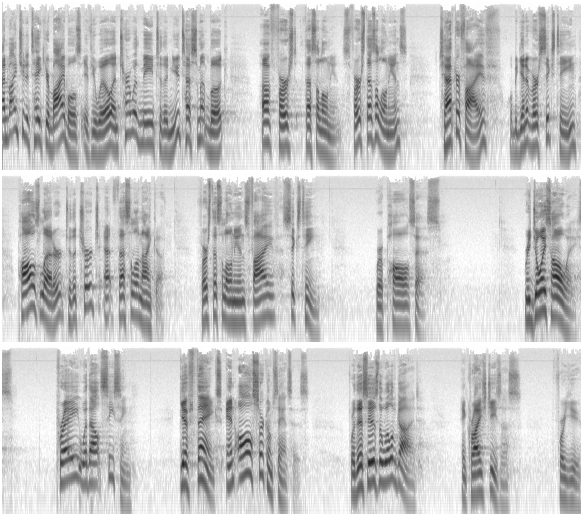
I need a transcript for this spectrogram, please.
I invite you to take your Bibles, if you will, and turn with me to the New Testament book of 1 Thessalonians. 1 Thessalonians chapter 5, we'll begin at verse 16, Paul's letter to the church at Thessalonica. 1 Thessalonians 5:16, where Paul says, Rejoice always, pray without ceasing, give thanks in all circumstances for this is the will of God in Christ Jesus for you.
